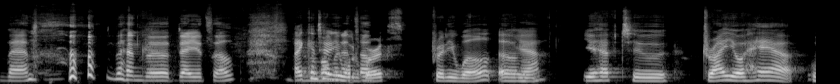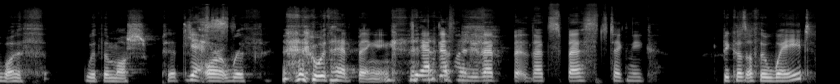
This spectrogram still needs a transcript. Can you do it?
than than the day itself. I can tell you what itself. works pretty well. Um, Yeah. You have to dry your hair with with the mosh pit Yes. or with with headbanging. Yeah, definitely. That that's best technique. because of the weight,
